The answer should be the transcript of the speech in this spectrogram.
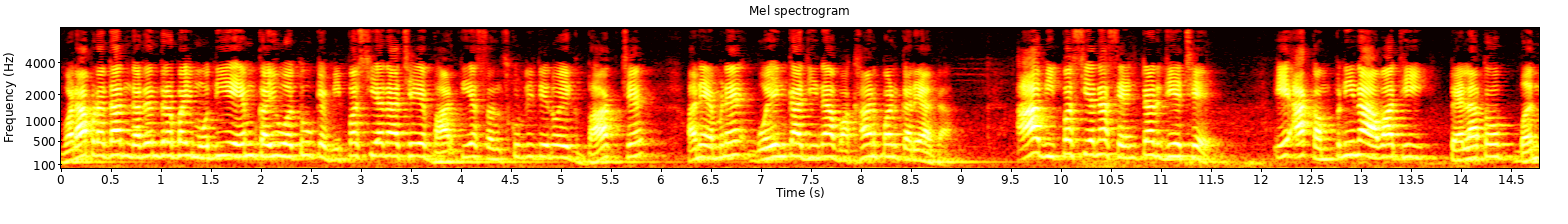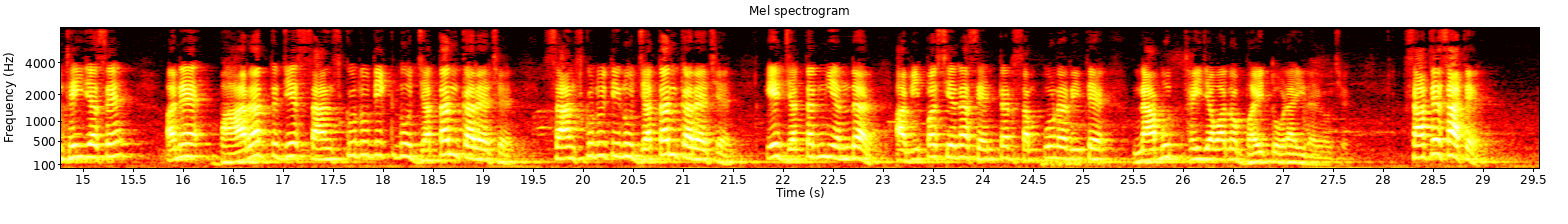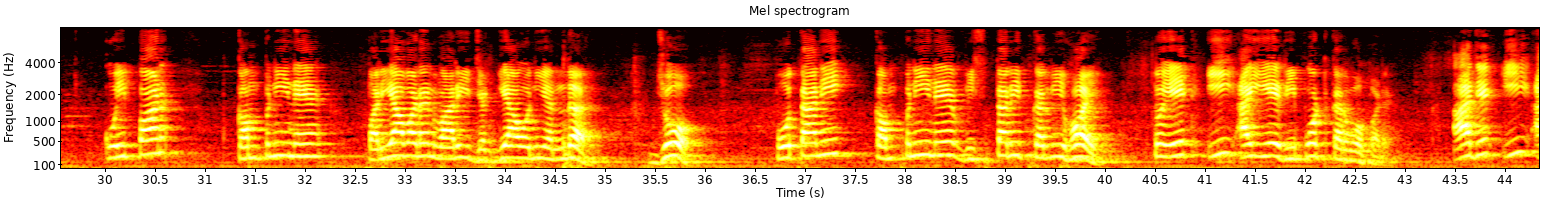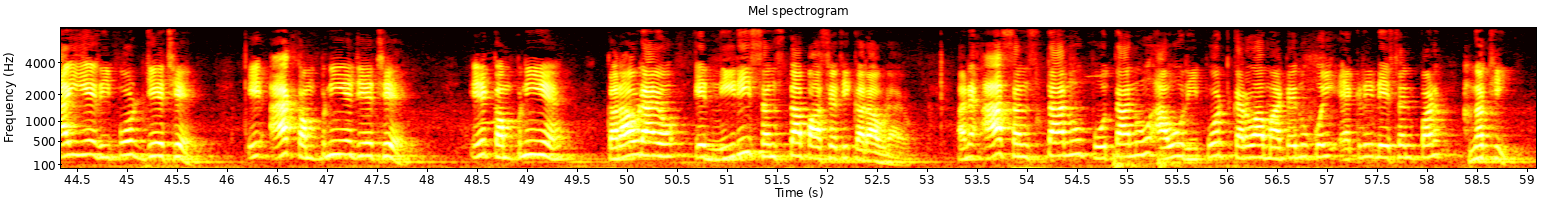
વડાપ્રધાન નરેન્દ્રભાઈ મોદીએ એમ કહ્યું હતું કે વિપસ્યના છે એ ભારતીય સંસ્કૃતિનો એક ભાગ છે અને એમણે ગોયંકાજીના વખાણ પણ કર્યા હતા. આ વિપસ્યના સેન્ટર જે છે, એ આ કંપનીના આવવાથી પહેલાં તો બંધ થઈ જશે અને ભારત જે સાંસ્કૃતિકનું જતન કરે છે, સાંસ્કૃતિનું જતન કરે છે, એ જતનની અંદર આ વિપસ્યના સેન્ટર સંપૂર્ણ રીતે નાબૂદ થઈ જવાનો ભય તોડાઈ રહ્યો છે. સાથે સાથે કોઈ પણ કંપનીને પર્યાવરણવાળી જગ્યાઓની અંદર જો પોતાની કંપનીને વિસ્તરિત કરવી હોય, તો એક ઈઆઈએ રિપોર્ટ કરવો પડે. આ જે ઈઆઈએ રિપોર્ટ જે છે, એ આ કંપનીએ જે છે, એ કંપનીએ કરાવડાયો, એ નીડી સંસ્થા પાસેથી કરાવડાયો. અને આ સંસ્થાનું પોતાનું આવું રિપોર્ટ કરવા માટેનું કોઈ એક્રિડેશન પણ નથી.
